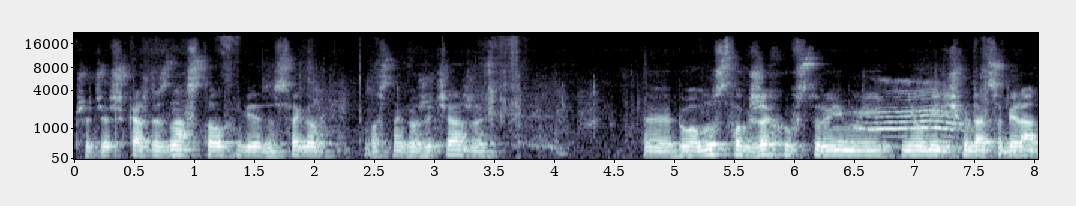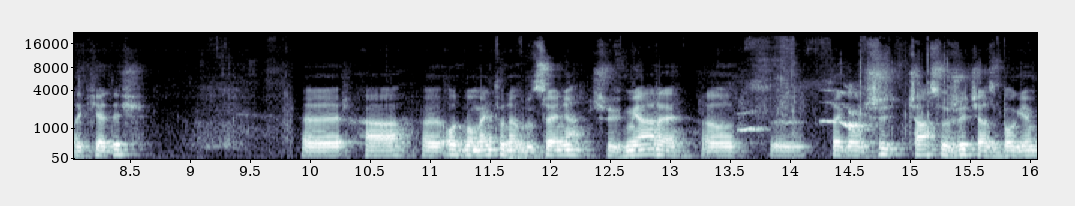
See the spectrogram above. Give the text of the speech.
Przecież każdy z nas to wie ze swego własnego życia, że e, było mnóstwo grzechów, z którymi nie umieliśmy dać sobie rady kiedyś. E, A od momentu nawrócenia, czy w miarę od tego czasu życia z Bogiem,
